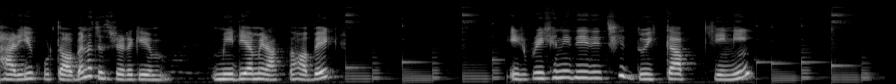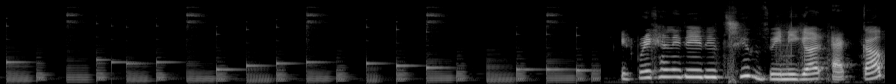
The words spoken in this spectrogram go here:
ভারীও করতে হবে না, জাস্ট এটাকে মিডিয়ামে রাখতে হবে। এরপর এখানে দিয়ে দিচ্ছি দুই কাপ চিনি। এরপর এখানে দিয়ে দিচ্ছি ভিনিগার এক কাপ।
